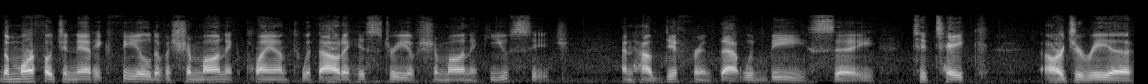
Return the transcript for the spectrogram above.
the morphogenetic field of a shamanic plant without a history of shamanic usage and how different that would be, say, to take Argyreia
